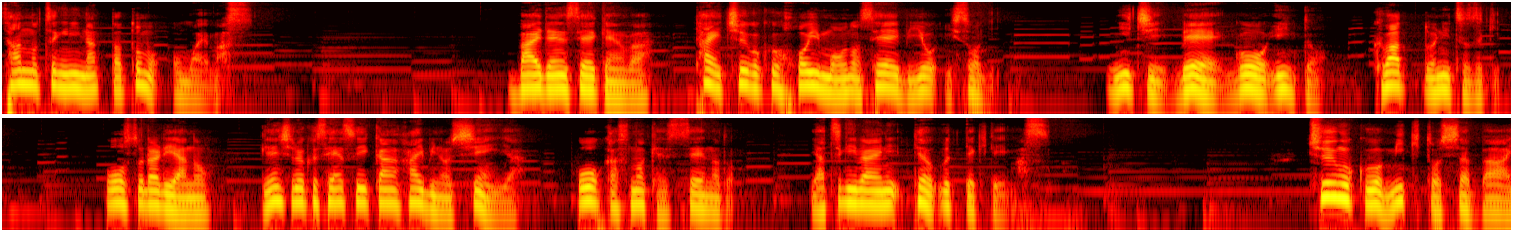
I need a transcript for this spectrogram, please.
3の次になったとも思えます。バイデン政権は対中国包囲網の整備を急ぎ、日米豪印とクワッドに続き、オーストラリアの原子力潜水艦配備の支援やオーカスの結成など、矢継ぎ早に手を打ってきています。中国を幹とした場合、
